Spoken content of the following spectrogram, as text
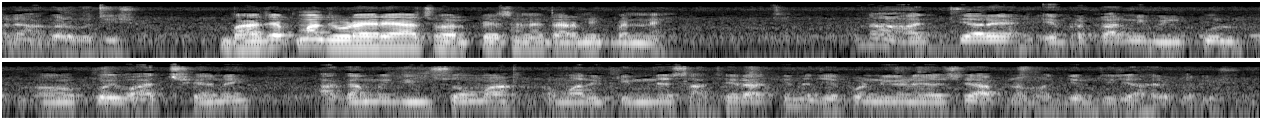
અને આગળ વધીશું. ભાજપમાં જોડાઈ રહ્યા છો અલ્પેશ અને ધાર્મિક બંને? ના અત્યારે એ પ્રકારની બિલકુલ કોઈ વાત છે નહીં. આગામી દિવસોમાં અમારી ટીમને સાથે રાખીને જે પણ નિર્ણય હશે આપના માધ્યમથી જાહેર કરીશું.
